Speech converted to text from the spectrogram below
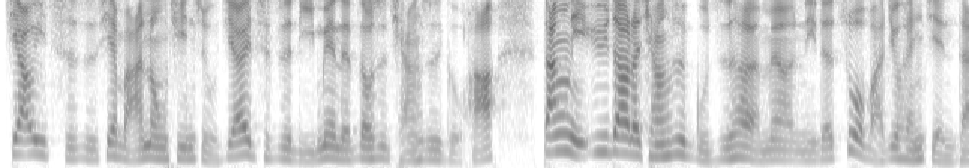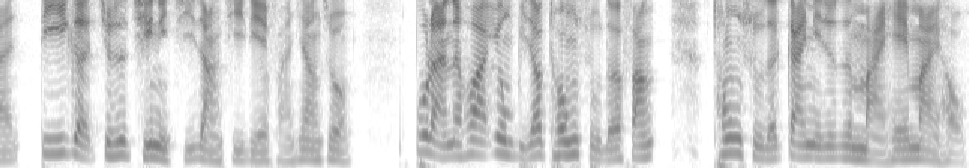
交易池子先把它弄清楚，交易池子里面的都是强势股。好，当你遇到了强势股之后，有没有？你的做法就很简单，第一个就是请你急涨急跌反向做，不然的话用比较通俗的方通俗的概念就是买黑卖红，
